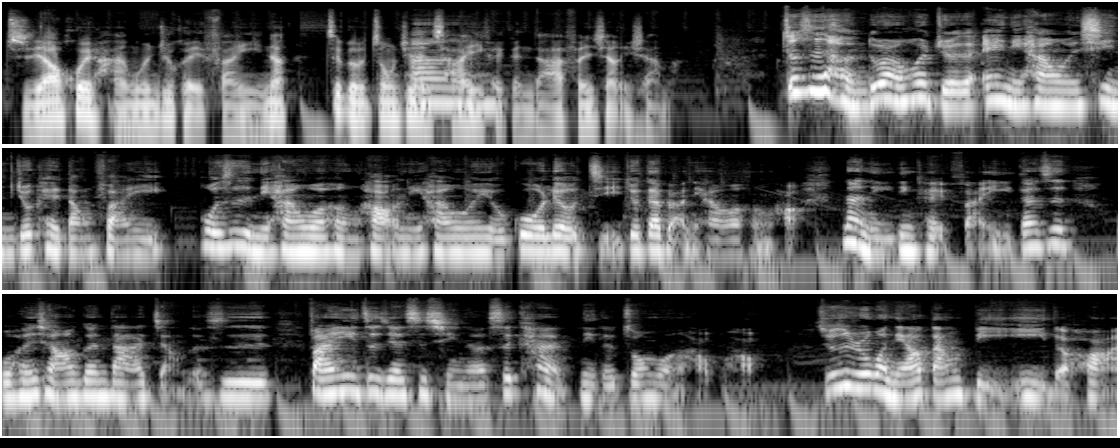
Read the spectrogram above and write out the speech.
只要会韩文就可以翻译？那这个中间的差异可以跟大家分享一下吗？就是很多人会觉得，哎，你韩文系你就可以当翻译，或是你韩文很好，你韩文有过六级，就代表你韩文很好，那你一定可以翻译。但是我很想要跟大家讲的是，翻译这件事情呢，是看你的中文好不好。就是如果你要当笔译的话，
